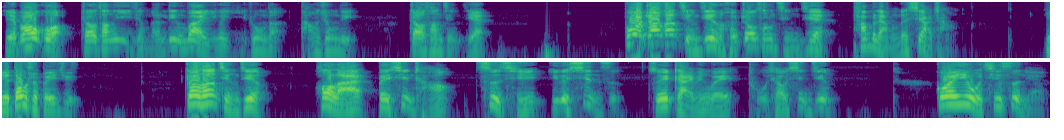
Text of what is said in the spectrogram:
也包括招仓义景的另外一个倚重的堂兄弟招仓景建。不过，招仓景静和招仓景建他们两个的下场，也都是悲剧。招仓景静后来被信长。赐其一个“信”字，所以改名为土桥信静。公元一五七四年，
